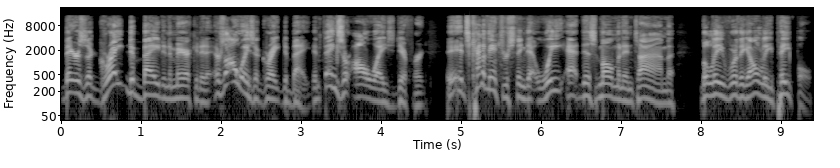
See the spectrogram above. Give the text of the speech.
there's a great debate in America today. There's always a great debate, and things are always different. It's kind of interesting that we, at this moment in time, believe we're the only people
